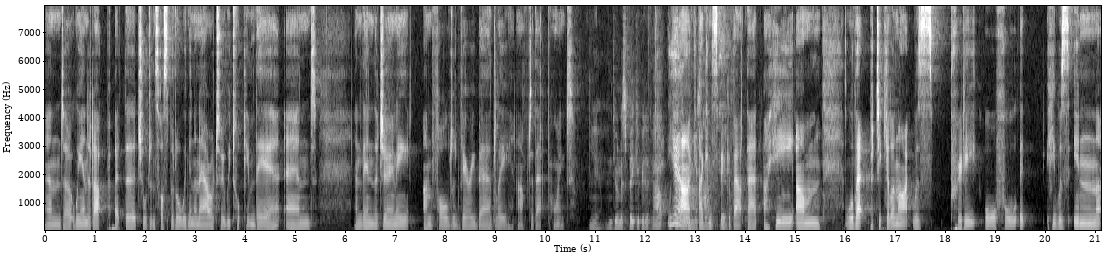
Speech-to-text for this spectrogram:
and uh, we ended up at the children's hospital within an hour or two. We took him there, and and then the journey unfolded very badly after that point. Yeah, and do you want to speak a bit about? Yeah, I, I, can speak yeah. about that. Uh, he, um, well, that particular night was pretty awful. It, he was in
